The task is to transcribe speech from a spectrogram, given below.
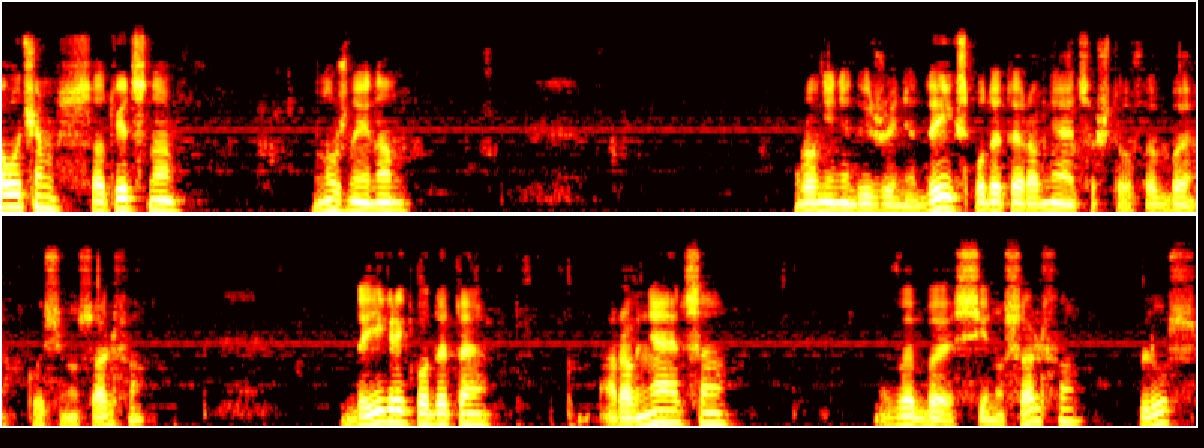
получим, соответственно, нужные нам уравнение движения. dx по dt равняется что? fb косинус альфа. dy по dt равняется vb синус альфа плюс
